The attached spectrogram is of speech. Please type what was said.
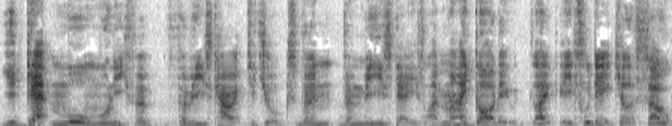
you'd get more money for for these character jugs than than these days. Like my god, it like it's ridiculous. So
